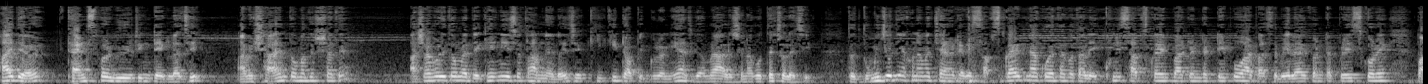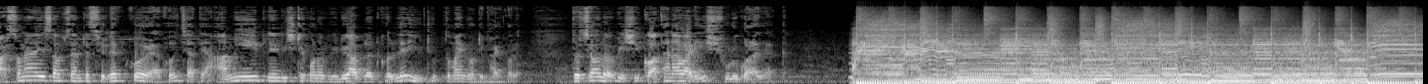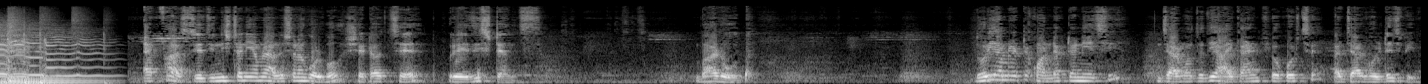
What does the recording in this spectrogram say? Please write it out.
Hi there thanks for visiting Techlogy আমি সায়ন তোমাদের সাথে। আশা করি তোমরা দেখেই নিয়েছো থামনেলে যে কি কি টপিকগুলো নিয়ে আজকে আমরা আলোচনা করতে চলেছি। তো তুমি যদি এখন আমার চ্যানেলটাকে সাবস্ক্রাইব না করে থাকো, তাহলে এক্ষুনি সাবস্ক্রাইব বাটনটা টেপো আর পাশে বেল আইকনটা প্রেস করে পার্সোনালাইজ অপশনটা সিলেক্ট করে রাখো, যাতে আমি এই প্লে লিস্টে কোনো ভিডিও আপলোড করলে ইউটিউব তোমায় নোটিফাই করে। তো চলো বেশি কথা না বাড়ি শুরু করা যাক। ফার্স্ট যে জিনিসটা নিয়ে আমরা আলোচনা করব, সেটা হচ্ছে রেজিস্ট্যান্স বা রোধ। ধরি আমরা একটা কন্ডাক্টর নিয়েছি, যার মধ্যে দিয়ে আই কারেন্ট ফ্লো করছে আর যার ভোল্টেজ বি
